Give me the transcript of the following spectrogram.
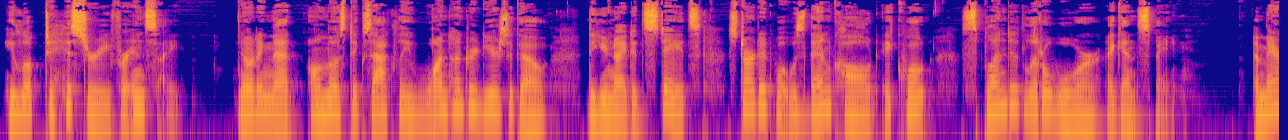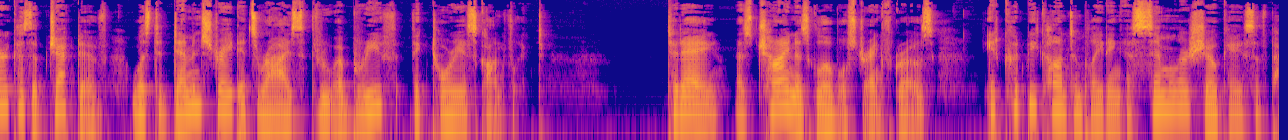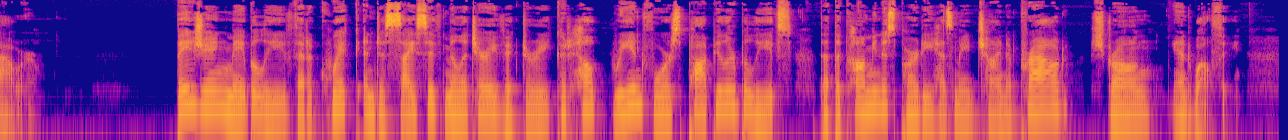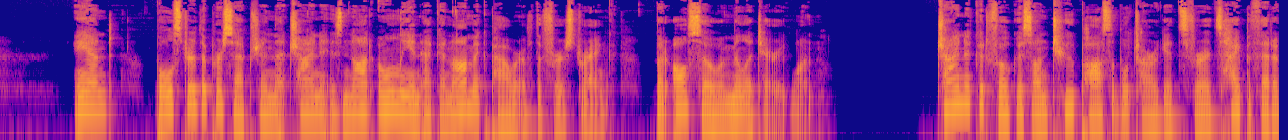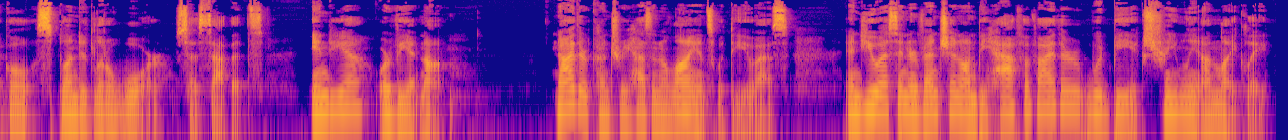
He looked to history for insight, noting that almost exactly 100 years ago, the United States started what was then called a quote, splendid little war against Spain. America's objective was to demonstrate its rise through a brief, victorious conflict. Today, as China's global strength grows, it could be contemplating a similar showcase of power. Beijing may believe that a quick and decisive military victory could help reinforce popular beliefs that the Communist Party has made China proud, strong, and wealthy. And bolster the perception that China is not only an economic power of the first rank, but also a military one. China could focus on two possible targets for its hypothetical splendid little war, says Savitz India or Vietnam. Neither country has an alliance with the US, and U.S. intervention on behalf of either would be extremely unlikely.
